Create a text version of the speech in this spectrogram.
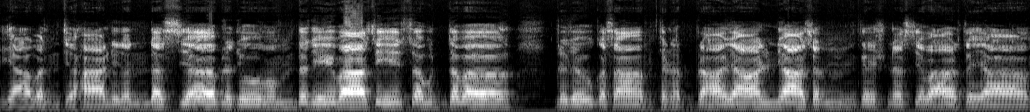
यावन्त्यहानिनन्दस्य व्रजों दजेवासि स उद्धव। व्रजौकसां क्षणप्रायाण्यासन् कृष्णस्य वार्तया।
